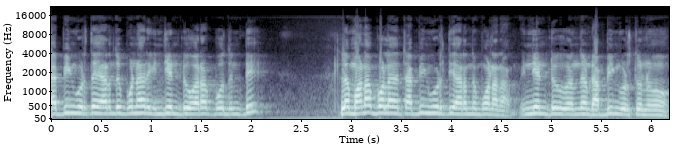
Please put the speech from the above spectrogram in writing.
டப்பிங் கொடுத்தா இறந்து போனார் இந்தியன் டூ வரப்போகுதுன்ட்டு இல்லை மன போல் டப்பிங் கொடுத்து இறந்து போனாராம். இந்தியன் டூ வந்து டப்பிங் கொடுத்துடணும்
